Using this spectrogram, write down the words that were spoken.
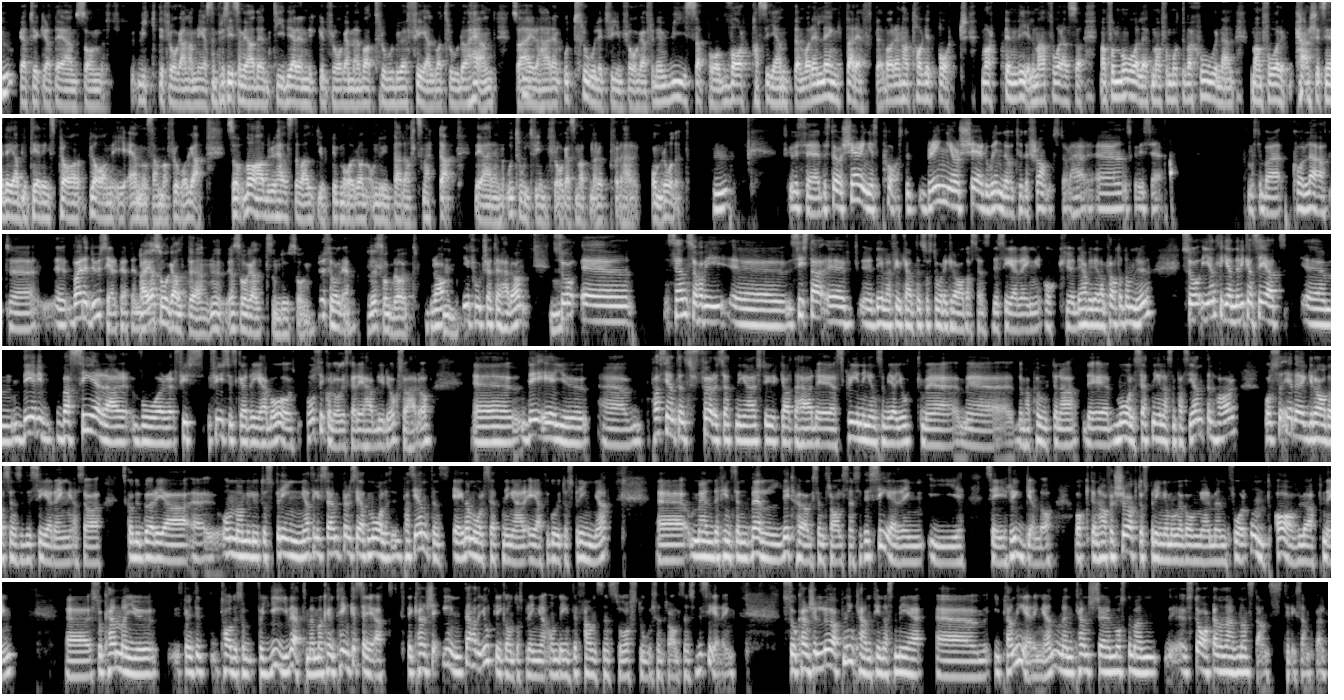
Mm. Jag tycker att det är en sån viktig fråga, anamnesen. Precis som vi hade en tidigare nyckelfråga med vad tror du är fel, vad tror du har hänt? Så är ju det här en otroligt fin fråga, för den visar på vart patienten, vad den längtar efter, vad den har tagit bort, vart den vill. Man får alltså, man får målet, man får motivationen, man får kanske sin rehabiliteringsplan i en och samma fråga. Så vad hade du helst av allt gjort imorgon om du inte hade haft smärta? Det är en otroligt fin fråga som öppnar upp för det här området. Mm ska vi se, det står sharing is paused. Bring your shared window to the front, står det här. Uh, ska vi se. Jag måste bara kolla att... Uh, vad är det du ser Peter? Nej, jag såg allt det. Nu, jag såg allt som du såg. Du såg det? Det såg bra ut. Bra, mm. vi fortsätter här då. Mm. Så, uh, sen så har vi sista delen av fyrkanten så står det grad av sensitisering och det har vi redan pratat om nu. Så egentligen det vi kan säga att Ehm, det vi baserar vår fys fysiska rehab och, och, psykologiska rehab blir det också här då. Ehm, det är ju ehm, patientens förutsättningar, styrka, allt det här. Det är screeningen som vi har gjort med, med de här punkterna. Det är målsättningarna som patienten har. Och så är det grad av sensitisering. Alltså, ska du börja, eh, om man vill ut och springa till exempel, säg att mål, patientens egna målsättningar är att gå ut och springa. Eh, men det finns en väldigt hög central sensitisering i säg, ryggen. Då. Och den har försökt att springa många gånger men får ont av löpning. Eh, så kan man ju vi ska inte ta det som för givet, men man kan ju tänka sig att det kanske inte hade gjort lika ont att springa om det inte fanns en så stor central sensitisering. Så kanske löpning kan finnas med eh, i planeringen, men kanske måste man eh, starta någon annanstans till exempel.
